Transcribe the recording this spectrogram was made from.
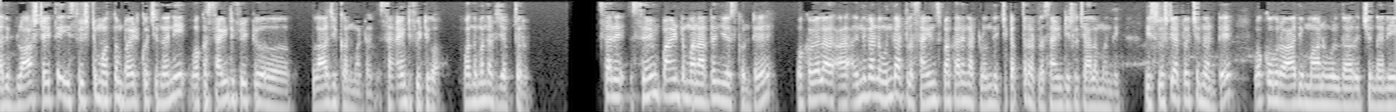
అది బ్లాస్ట్ అయితే ఈ సృష్టి మొత్తం బయటకు వచ్చిందని ఒక సైంటిఫిక్ లాజిక్ అనమాట సైంటిఫిక్గా కొంతమంది అట్లా చెప్తారు. సరే సేమ్ పాయింట్ మనం అర్థం చేసుకుంటే ఒకవేళ ఎందుకంటే ఉంది అట్లా సైన్స్ ప్రకారంగా అట్లా ఉంది చెప్తారు అట్లా సైంటిస్టులు చాలా మంది ఈ సృష్టి అట్లా వచ్చిందంటే ఒక్కొక్కరు ఆది మానవుల దారి వచ్చిందని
